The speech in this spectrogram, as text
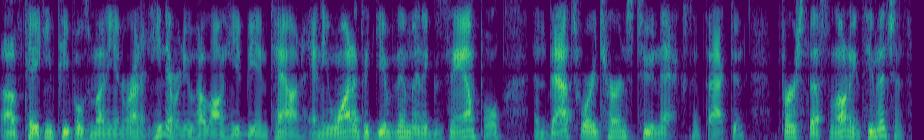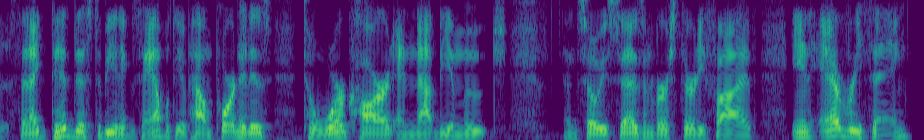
of taking people's money and running. He never knew how long he'd be in town, and he wanted to give them an example, and that's where he turns to next. In fact, in First Thessalonians, he mentions this that I did this to be an example to you of how important it is to work hard and not be a mooch. And so he says in verse 35 In everything,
